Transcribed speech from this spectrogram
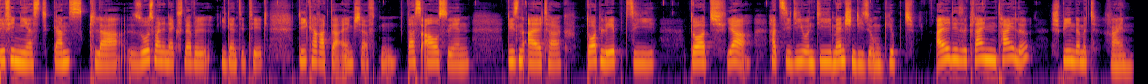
definierst ganz klar, so ist meine Next-Level-Identität, die Charaktereigenschaften, das Aussehen, diesen Alltag, dort lebt sie, dort, ja, hat sie die und die Menschen, die sie umgibt. All diese kleinen Teile spielen damit rein.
